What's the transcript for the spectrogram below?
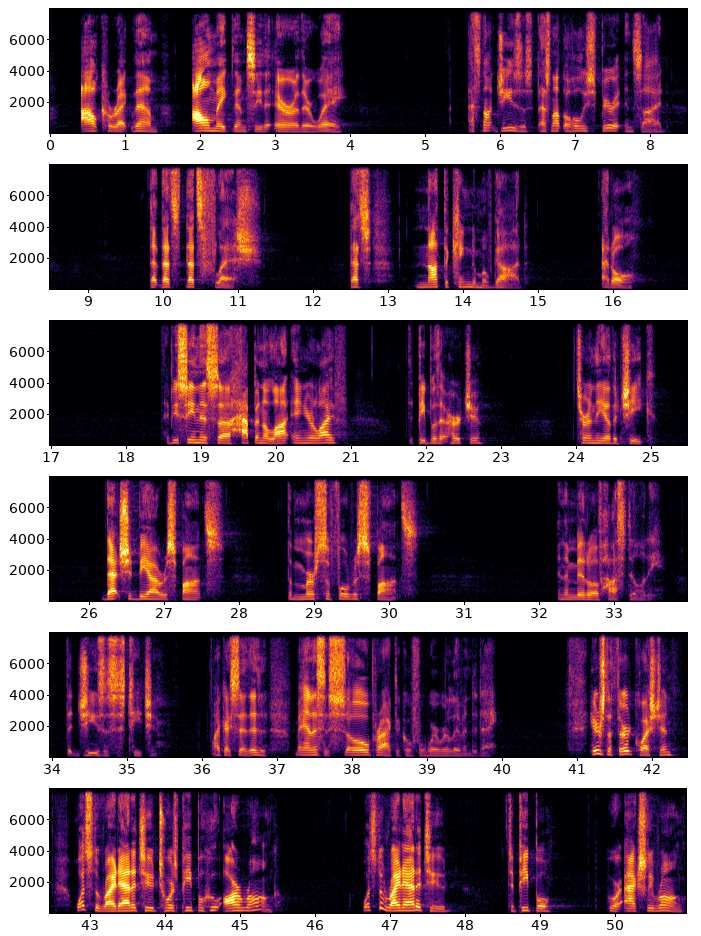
I'll correct them, I'll make them see the error of their way. That's not Jesus. That's not the Holy Spirit inside. That, that's, that's flesh. That's not the kingdom of God at all. Have you seen this uh, happen a lot in your life? The people that hurt you, turn the other cheek. That should be our response, the merciful response in the middle of hostility that Jesus is teaching. Like I said, this is, man, this is so practical for where we're living today. Here's the third question What's the right attitude towards people who are wrong? What's the right attitude to people who are actually wrong?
